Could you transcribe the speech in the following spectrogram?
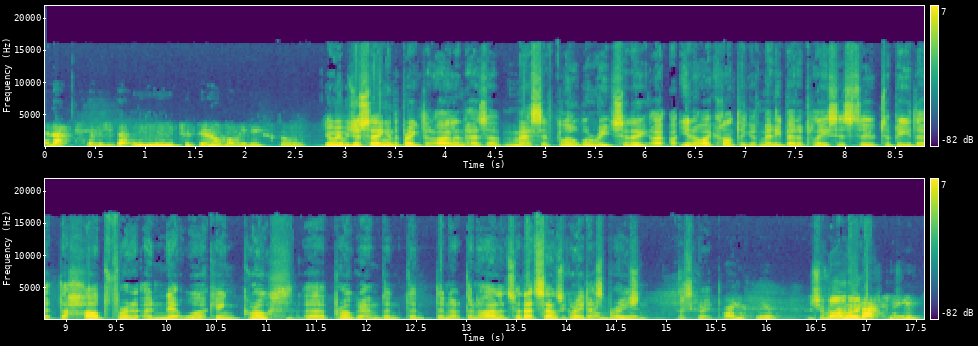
an activity that we need to do when we leave school. Yeah, we were just saying in the break that Ireland has a massive global reach. So, they, I, I- you know, I can't think of many better places to, to be the, the hub for a, a networking growth uh, program than, than, than than Ireland. So that sounds a great you. aspiration. That's great. Thank you. Siobhan, And we've actually.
